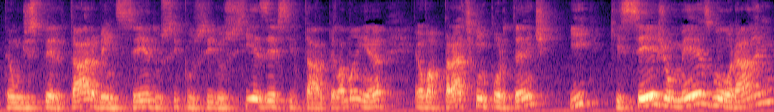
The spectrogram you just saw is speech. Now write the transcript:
Então, despertar bem cedo, se possível, se exercitar pela manhã é uma prática importante e que seja o mesmo horário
